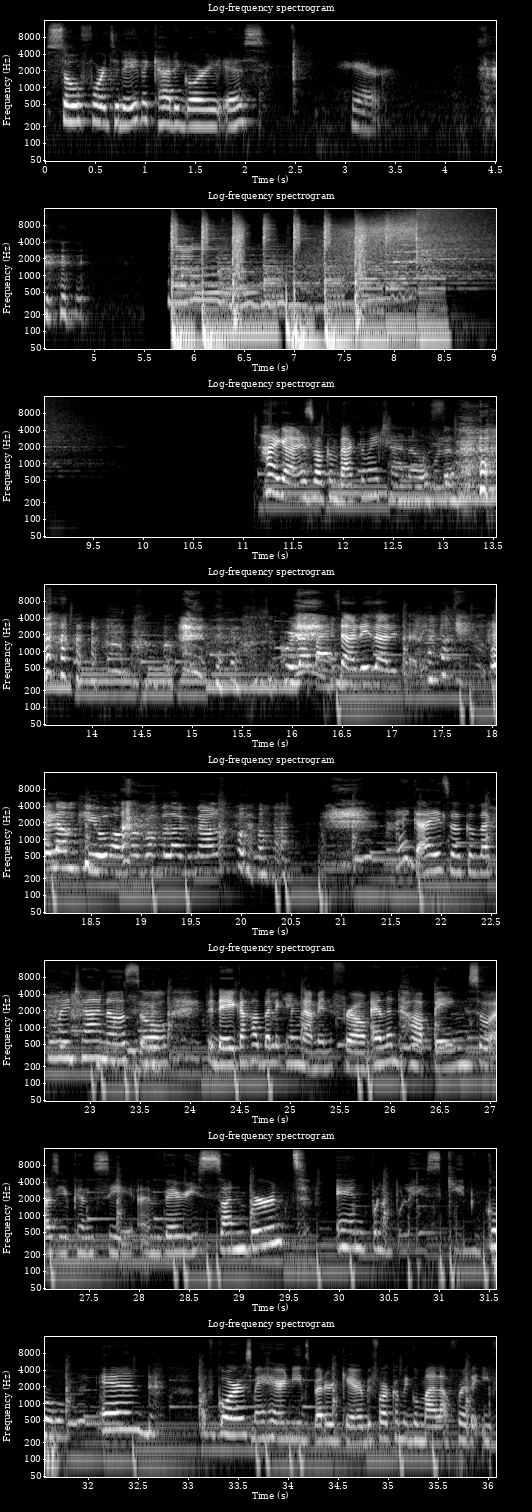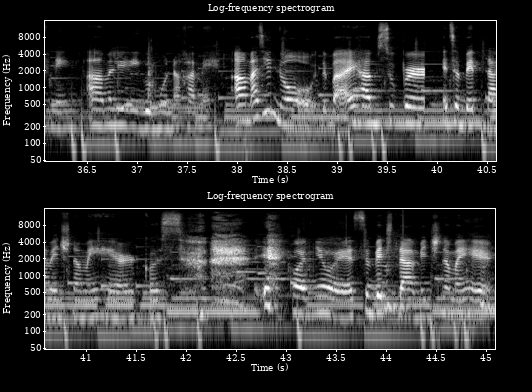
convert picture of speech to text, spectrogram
So for today, the category is hair. Hi guys! Welcome back to my channel. So... sorry, sorry, sorry. Walang cue ang mag-vlog na ako. Hi guys! Welcome back to my channel. So, today, kakabalik lang namin from island hopping. So, as you can see, I'm very sunburnt and pulang-pula yung skin ko. And, of course, my hair needs better care. Before kami gumala for the evening, uh, maliligo muna kami. Um, as you know, diba, I have super... It's a bit damaged na my hair because... konyo eh. It's a bit damaged na my hair.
